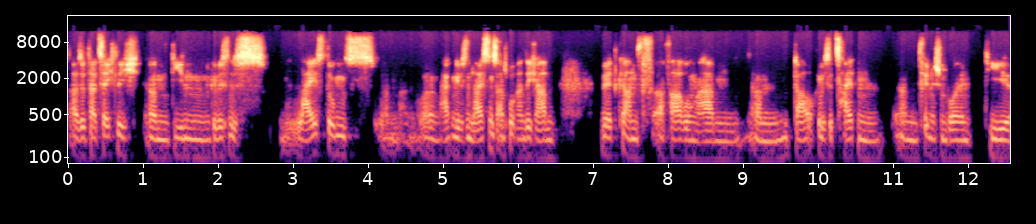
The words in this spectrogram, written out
also tatsächlich, ähm, die ein gewisses Leistungs, ähm, oder einen gewissen Leistungsanspruch an sich haben, Wettkampferfahrung haben, ähm, da auch gewisse Zeiten ähm, finishen wollen, die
